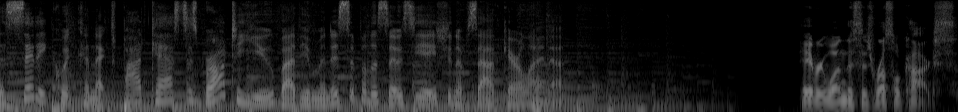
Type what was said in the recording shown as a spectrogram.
The City Quick Connect podcast is brought to you by the Municipal Association of South Carolina. Hey everyone, this is Russell Cox.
